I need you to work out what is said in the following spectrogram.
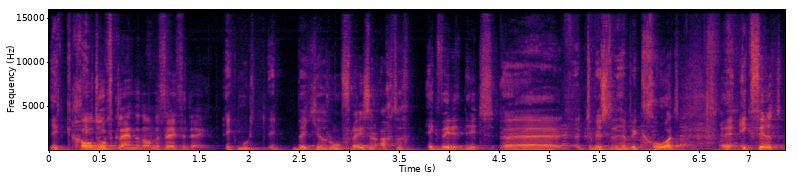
ik, Groter ik of kleiner dan de VVD? Ik moet ik, een beetje Ron Fraser-achtig. Ik weet het niet. Eh, tenminste, dat heb ik gehoord. Eh, ik, vind het,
